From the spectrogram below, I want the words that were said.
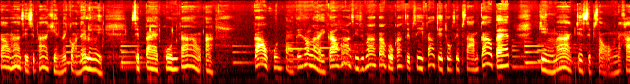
9 5 45เขียนไว้ก่อนได้เลย 18คูณ9อะ9คูณ8ได้เท่าไหร่9 5 45 9 6 94 97 63 98เก่งมาก72นะคะ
